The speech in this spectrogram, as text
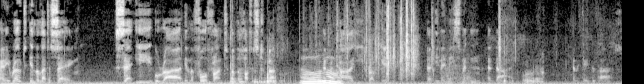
And he wrote in the letter, saying, Set ye Uriah in the forefront of the hottest battle, oh and Lord. retire ye from him, that he may be smitten and die. And it came to pass,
